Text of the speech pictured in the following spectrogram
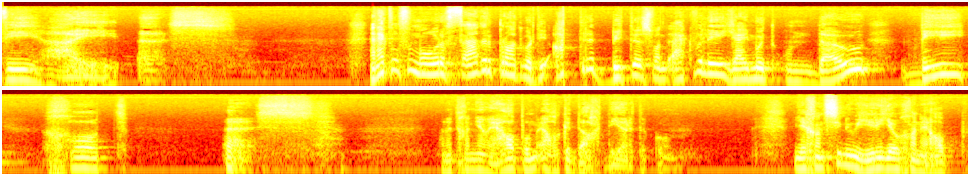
wie hy is. En ek wil vanmôre verder praat oor die attribute want ek wil hê jy moet onthou wie God is. Want dit gaan jou help om elke dag deur te kom. Jy gaan sien hoe hierdie jou gaan help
